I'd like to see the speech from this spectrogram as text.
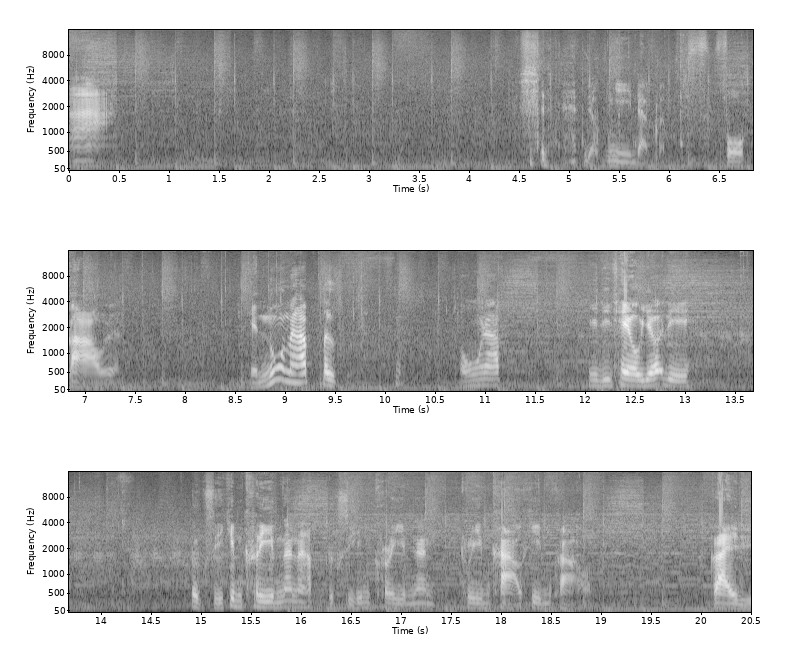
อ่าเดี๋ยวมีแบบแบบโฟกาวเลยเห็นนู่นนะครับ ตึกตรงนู้นนะครับ มีดีเทลเยอะดี ตึกสีครีมครีมๆนั่นนะครับ ตึกสีครีมครีมๆนั่น ครีมขาวครีมขาวไกลดี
